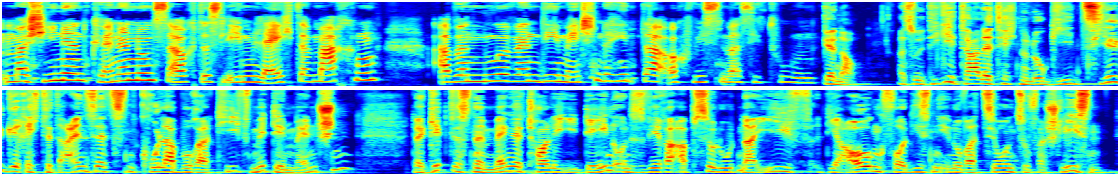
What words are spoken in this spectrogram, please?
Maschinen können uns auch das Leben leichter machen, aber nur wenn die Menschen dahinter auch wissen, was sie tun. Genau. Also digitale Technologien zielgerichtet einsetzen, kollaborativ mit den Menschen. Da gibt es eine Menge tolle Ideen und es wäre absolut naiv, die Augen vor diesen Innovationen zu verschließen.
